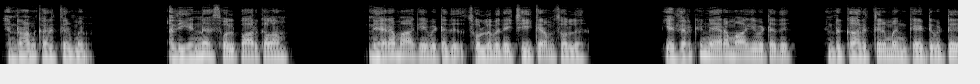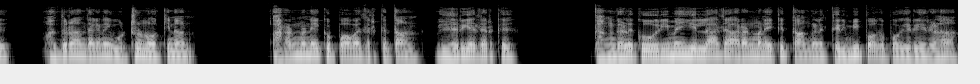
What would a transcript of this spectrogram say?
என்றான் கருத்திருமன். அது என்ன சொல் பார்க்கலாம். நேரமாகிவிட்டது. சொல்லுவதை சீக்கிரம் சொல்லு. எதற்கு நேரமாகிவிட்டது? என்று கருத்திருமன் கேட்டுவிட்டு மதுராந்தகனை உற்று நோக்கினான். அரண்மனைக்கு போவதற்குத்தான் வேறு எதற்கு? தங்களுக்கு உரிமை இல்லாத அரண்மனைக்கு தாங்களை திரும்பி போகப் போகிறீர்களா?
